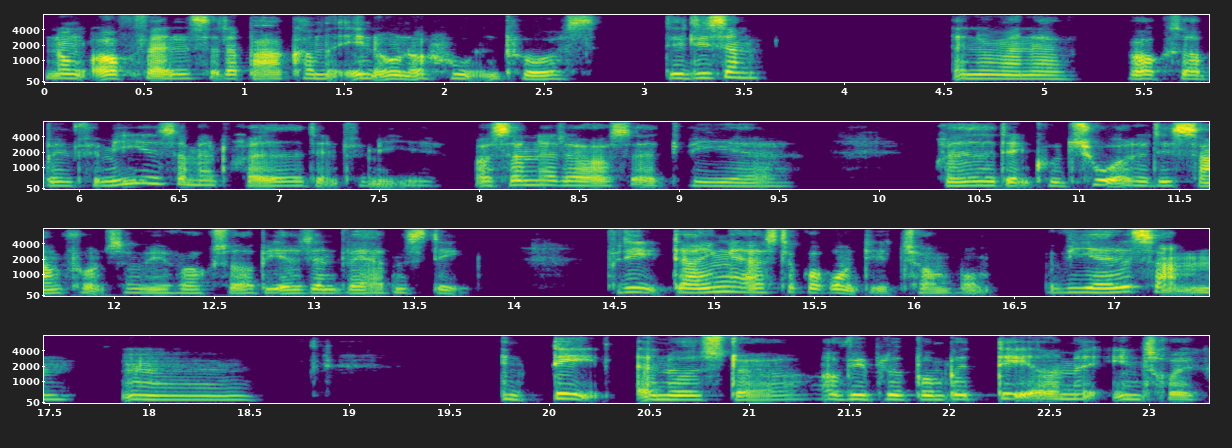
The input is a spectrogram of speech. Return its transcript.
nogle opfattelser, der bare er kommet ind under huden på os. Det er ligesom, at når man er vokset op i en familie, så er man præget af den familie. Og sådan er det også, at vi er præget af den kultur eller det samfund, som vi er vokset op i, eller den verdensdel. Fordi der er ingen af os, der går rundt i et tomrum. Vi er alle sammen mm, en del af noget større, og vi er blevet bombarderet med indtryk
